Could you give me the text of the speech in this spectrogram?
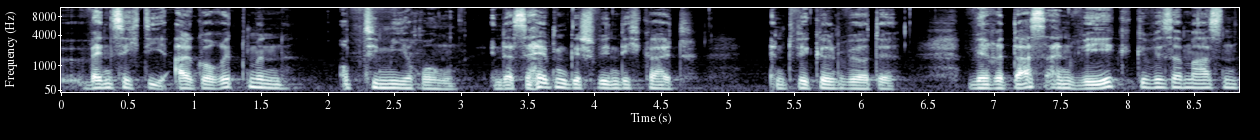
Wenn sich die Algorithmenoptimierung in derselben Geschwindigkeit entwickeln würde, wäre das ein Weg gewissermaßen,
